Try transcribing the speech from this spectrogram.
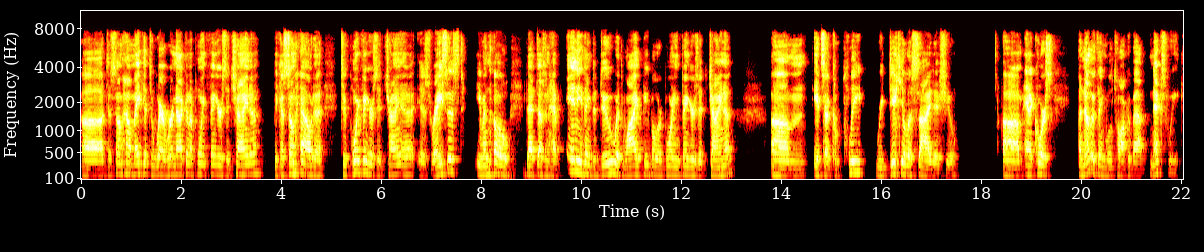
uh, to somehow make it to where we're not going to point fingers at China because somehow to to point fingers at China is racist, even though that doesn't have anything to do with why people are pointing fingers at China. Um, it's a complete ridiculous side issue. Um, and of course, another thing we'll talk about next week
